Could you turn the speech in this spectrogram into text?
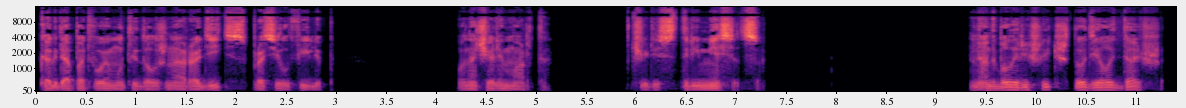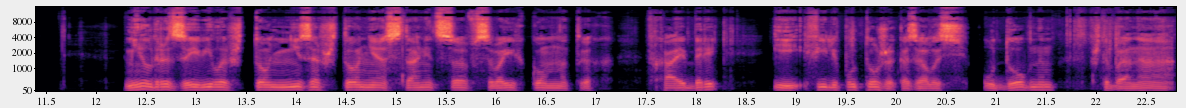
«Когда, по-твоему, ты должна родить?» — спросил Филипп. «В начале марта. Через три месяца». Надо было решить, что делать дальше. Милдред заявила, что ни за что не останется в своих комнатах в Хайбере, и Филиппу тоже казалось удобным, чтобы она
